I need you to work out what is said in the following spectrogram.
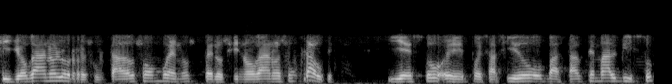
si yo gano los resultados son buenos pero si no gano es un fraude y esto eh, pues ha sido bastante mal visto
